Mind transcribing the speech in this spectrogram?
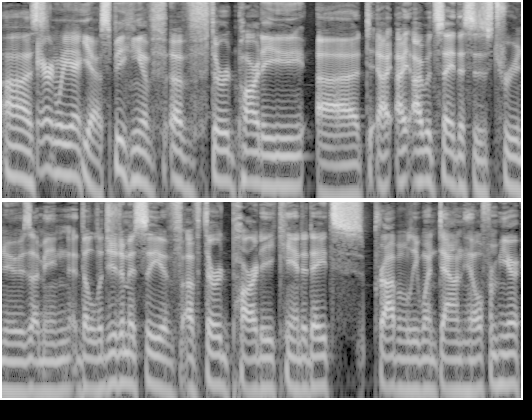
Uh, Aaron, what do you think? Yeah, speaking of, of third party, uh, t- I, I would say this is true news. I mean, the legitimacy of, of third party candidates probably went downhill from here.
